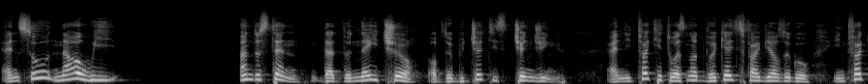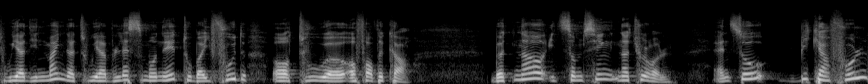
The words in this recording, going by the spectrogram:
And so now we understand that the nature of the budget is changing. And in fact, it was not the case five years ago. In fact, we had in mind that we have less money to buy food or, to, uh, the car. But now it's something natural. And so be careful.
